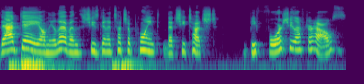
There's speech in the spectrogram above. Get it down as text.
that day on the 11th, she's going to touch a point that she touched before she left her house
